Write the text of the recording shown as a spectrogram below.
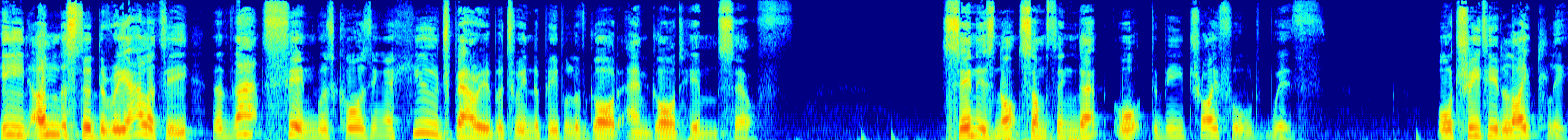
He understood the reality that that sin was causing a huge barrier between the people of God and God Himself. Sin is not something that ought to be trifled with or treated lightly.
